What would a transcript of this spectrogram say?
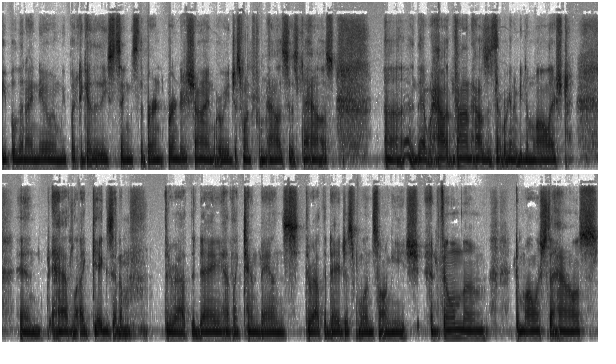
people that i knew and we put together these things the burn burn to shine where we just went from houses to house uh, that found houses that were going to be demolished and had like gigs in them throughout the day, had like 10 bands throughout the day, just one song each, and filmed them, demolished the house,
